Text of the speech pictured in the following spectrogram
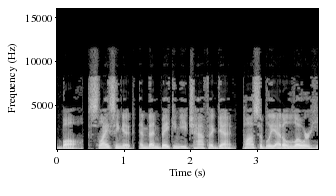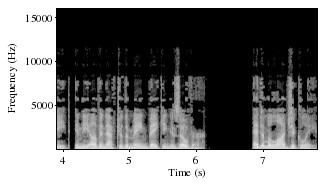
ball, slicing it, and then baking each half again, possibly at a lower heat, in the oven after the main baking is over. Etymologically,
